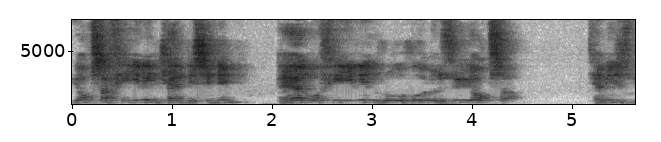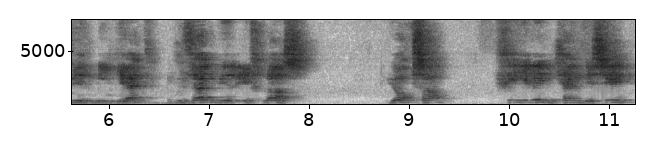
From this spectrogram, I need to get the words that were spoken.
Yoksa fiilin kendisinin eğer o fiilin ruhu, özü yoksa temiz bir niyet, güzel bir ihlas yoksa fiilin kendisi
